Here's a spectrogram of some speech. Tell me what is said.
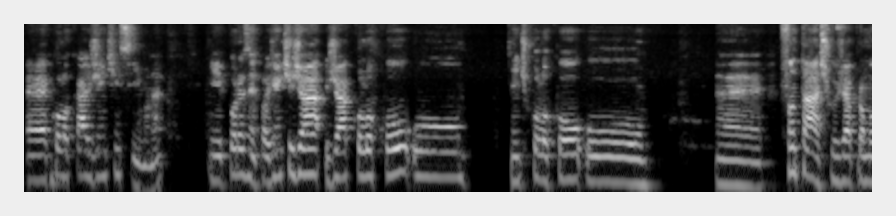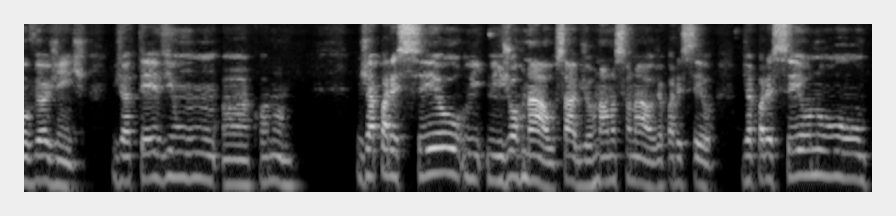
é, colocar a gente em cima, né? E, por exemplo, a gente já, já colocou o. A gente colocou o é, Fantástico já promoveu a gente. Já teve um. Uh, qual é o nome? Já apareceu em, em, jornal, sabe? Jornal Nacional, já apareceu. Já apareceu no.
